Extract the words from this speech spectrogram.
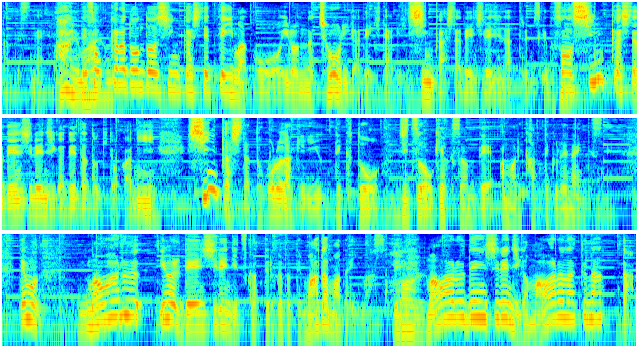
たんですね。はいでそこからどんどん進化してって今こういろんな調理ができたり進化した電子レンジになってるんですけどその進化した電子レンジが出た時とかに進化したところだけ言っていくと実はお客さんってあまり買ってくれないんですね。でも回るいわゆる電子レンジ使ってる方ってまだまだいます。で、はい回る電子レンジが回らなくなった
